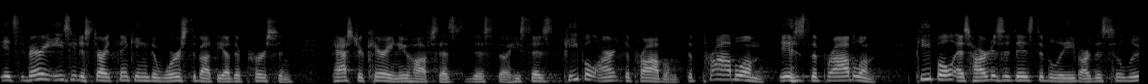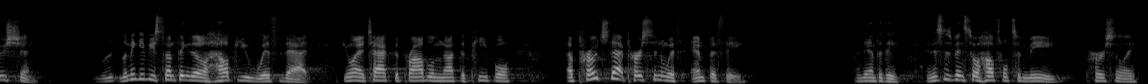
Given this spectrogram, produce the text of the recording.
it's very easy to start thinking the worst about the other person. Pastor Carey Nieuwhof says this, though. He says, People aren't the problem. The problem is the problem. People, as hard as it is to believe, are the solution. Let me give you something that'll help you with that. If you want to attack the problem, not the people, approach that person with empathy. With empathy. And this has been so helpful to me personally.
